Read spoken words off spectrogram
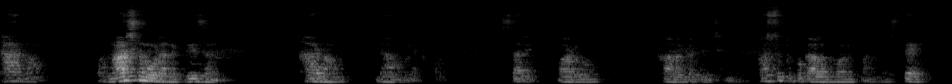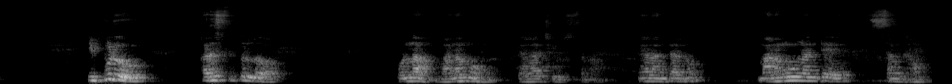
కారణం. వారు నాశనం అవడానికి రీజన్ కారణం జ్ఞానం లేకపోవడం. సరే వారు కాలం గతించింది ప్రస్తుతపు కాలంలోనికి మనం వస్తే ఇప్పుడు పరిస్థితుల్లో ఉన్న మనము ఎలా జీవిస్తున్నాం? నేను అంటాను మనము అంటే సంఘం.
